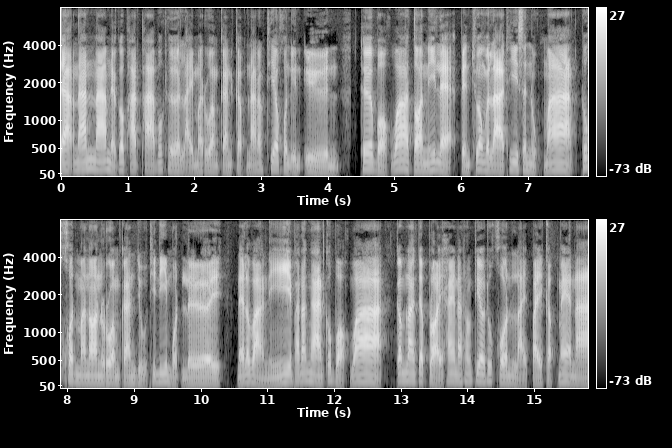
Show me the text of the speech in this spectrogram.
จากนั้นน้ำเนี่ยก็พัดพาพวกเธอไหลมารวมกันกับนักท่องเที่ยวคนอื่นๆ เธอบอกว่าตอนนี้แหละเป็นช่วงเวลาที่สนุกมาก ทุกคนมานอนรวมกันอยู่ที่นี่หมดเลยในระหว่างนี้พนักงานก็บอกว่ากำลังจะปล่อยให้นักท่องเที่ยวทุกคนไหลไปกับแม่น้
